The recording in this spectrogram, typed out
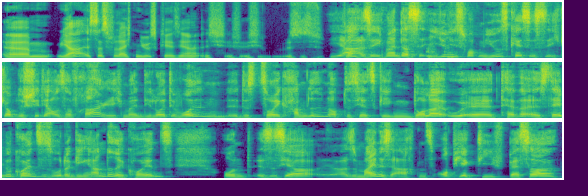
ähm, ja, ist das vielleicht ein Use Case, ja? Ich, ich, ich, ja, also ich meine, dass Uniswap ein Use Case ist, ich glaube, das steht ja außer Frage. Ich meine, die Leute wollen äh, das Zeug handeln, ob das jetzt gegen Dollar, äh, Tether, äh, Stablecoins ist oder gegen andere Coins. Und es ist ja, also meines Erachtens, objektiv besser,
